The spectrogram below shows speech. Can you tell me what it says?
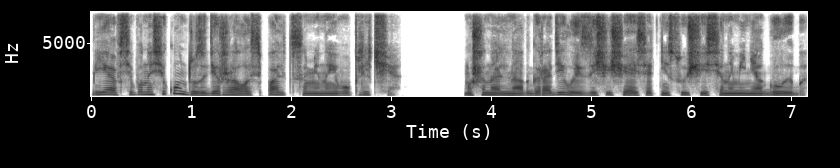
Я всего на секунду задержалась пальцами на его плече. Машинально отгородилась, защищаясь от несущейся на меня глыбы.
